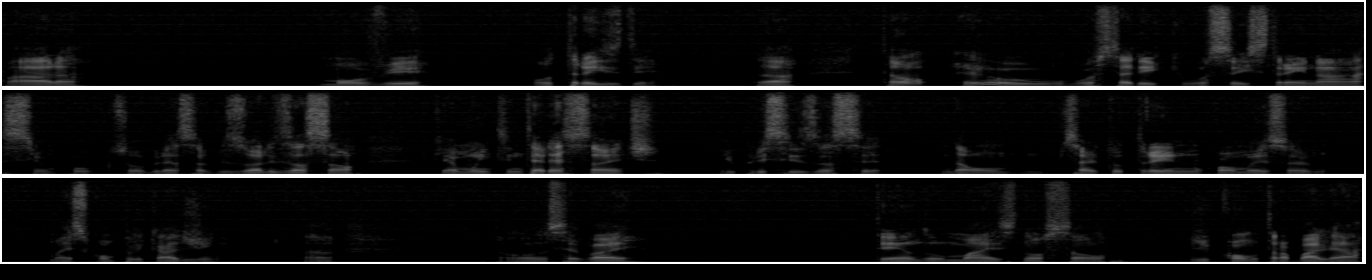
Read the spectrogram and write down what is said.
para mover o 3D, tá? Então, eu gostaria que vocês treinassem um pouco sobre essa visualização, que é muito interessante e precisa ser, dar um certo treino no começo, é mais complicadinho. Tá? Então, você vai tendo mais noção de como trabalhar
